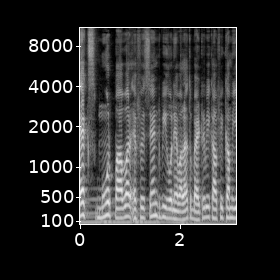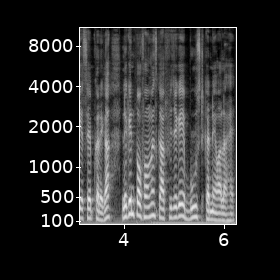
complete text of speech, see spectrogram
X more power efficient भी होने वाला है तो बैटरी भी काफ़ी कम ये सेव करेगा, लेकिन परफॉर्मेंस काफ़ी जगह बूस्ट करने वाला है।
